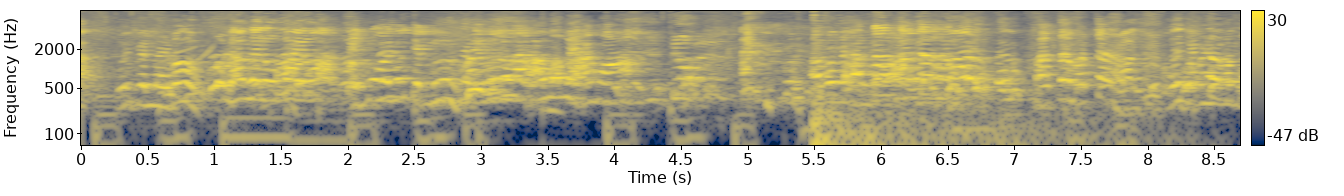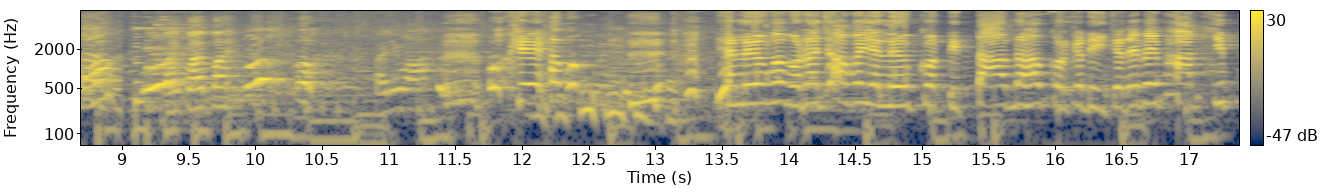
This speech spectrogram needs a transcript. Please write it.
สบเนี่ยทำอะไรลงไปวะไอ้พวกต้องเจ็บมือเจ็บมือเอามาไปหาหมอดูเอามาไปหาหมอพัตเตอร์พัตเตอร์พัตเตอร์เฮ้ยไปหาหมอไปไปไปโอเคครับผมอย่าลืมว่าผมถ้าชอบก็อย่าลืมกดติดตามนะครับ กดกระดิ่งจะได้ไม่พลาดคลิปใ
